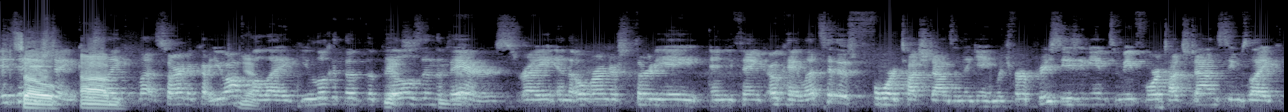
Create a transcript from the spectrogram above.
it's so, interesting um, like, sorry to cut you off, yeah. but like, you look at the, the Bills yes, and the exactly. Bears, right, and the over unders 38, and you think, okay, let's say there's four touchdowns in the game, which for a preseason game, to me, four touchdowns seems like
